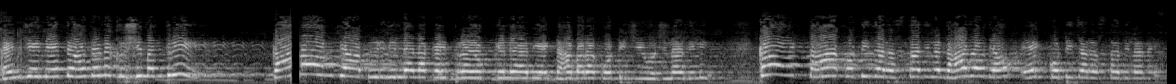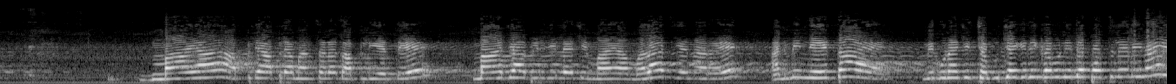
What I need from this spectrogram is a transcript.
त्यांचे नेते होते ना कृषी मंत्री. का आमच्या बीड जिल्ह्याला काही प्रयोग केले आणि एक दहा बारा कोटीची योजना दिली? का एक दहा कोटीचा रस्ता दिला? दहा जाऊ द्या हो, एक कोटीचा रस्ता दिला नाही. माया आपल्या आपल्या माणसालाच आपली येते. माझ्या बीड जिल्ह्याची माया मलाच येणार आहे. आणि मी नेता आहे. मी कुणाची चमचेगिरी करून इथे पोचलेली नाही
